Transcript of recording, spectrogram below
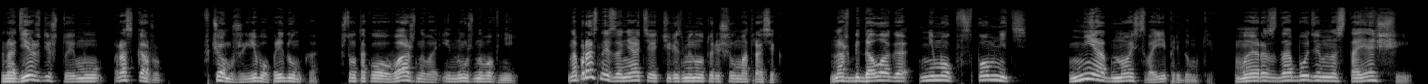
в надежде, что ему расскажут, в чем же его придумка, что такого важного и нужного в ней. Напрасное занятие, через минуту решил Матрасик. Наш бедолага не мог вспомнить ни одной своей придумки. «Мы раздобудем настоящий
